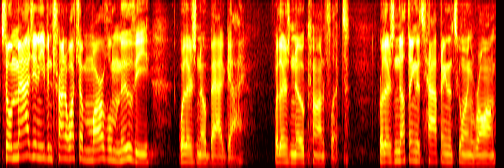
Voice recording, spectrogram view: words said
So imagine even trying to watch a Marvel movie where there's no bad guy, where there's no conflict, where there's nothing that's happening that's going wrong.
